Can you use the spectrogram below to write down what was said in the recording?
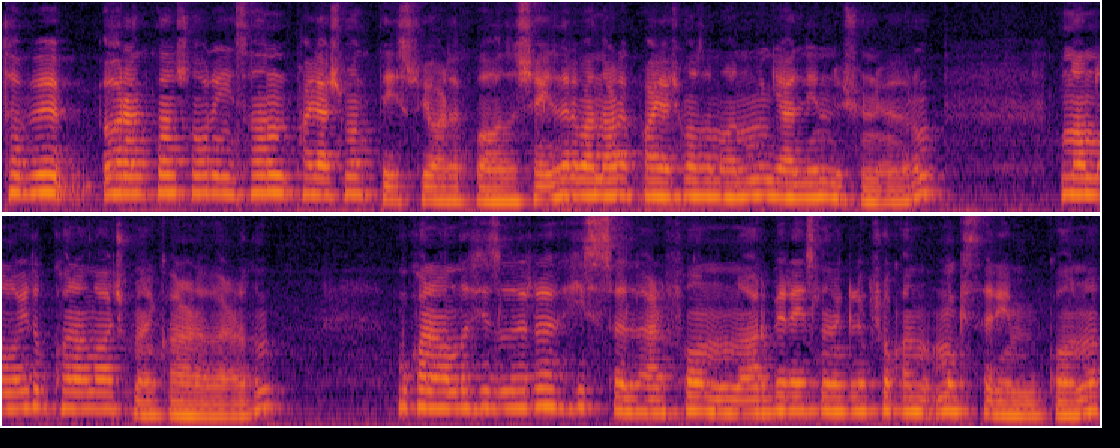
Tabii öğrendikten sonra insan paylaşmak da istiyor artık bazı şeyleri. Ben artık paylaşma zamanımın geldiğini düşünüyorum. Bundan dolayı da bu kanalı açmaya karar verdim. Bu kanalda sizlere hisseler, fonlar, bireysel emeklilik çok anlatmak istediğim bir konu.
